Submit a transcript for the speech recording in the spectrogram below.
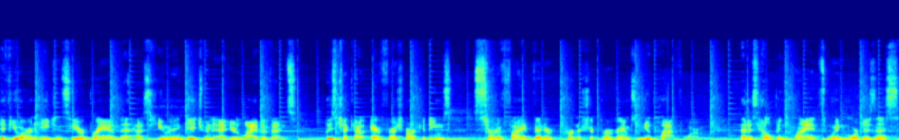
If you are an agency or brand that has human engagement at your live events, please check out Airfresh Marketing's Certified Vendor Partnership Program's new platform that is helping clients win more business,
